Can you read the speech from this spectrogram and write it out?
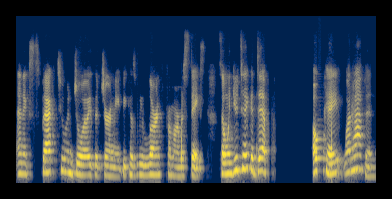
and expect to enjoy the journey because we learn from our mistakes. So when you take a dip, okay, what happened?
